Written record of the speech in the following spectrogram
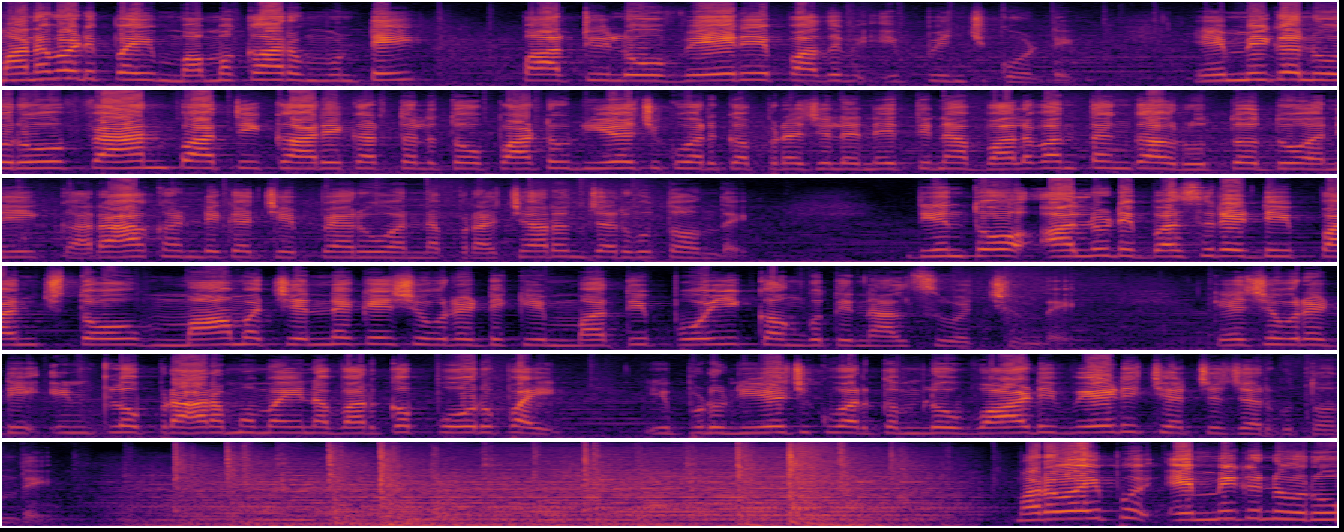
మనవడిపై మమకారం ఉంటే పార్టీలో వేరే పదవి ఇప్పించుకోండి. ఎమ్మిగనూరు ఫ్యాన్ పార్టీ కార్యకర్తలతో పాటు నియోజకవర్గ ప్రజల నెత్తిన బలవంతంగా రుద్దొద్దు అని కరాఖండిగా చెప్పారు అన్న ప్రచారం జరుగుతోంది. దీంతో అల్లుడి బసిరెడ్డి పంచ్తో మామ చెన్నకేశవరెడ్డికి మతిపోయి కంగు తినాల్సి వచ్చింది. కేశవరెడ్డి ఇంట్లో ప్రారంభమైన వర్గ పోరుపై ఇప్పుడు నియోజకవర్గంలో వాడి వేడి చర్చ జరుగుతోంది. మరోవైపు ఎమ్మిగనూరు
